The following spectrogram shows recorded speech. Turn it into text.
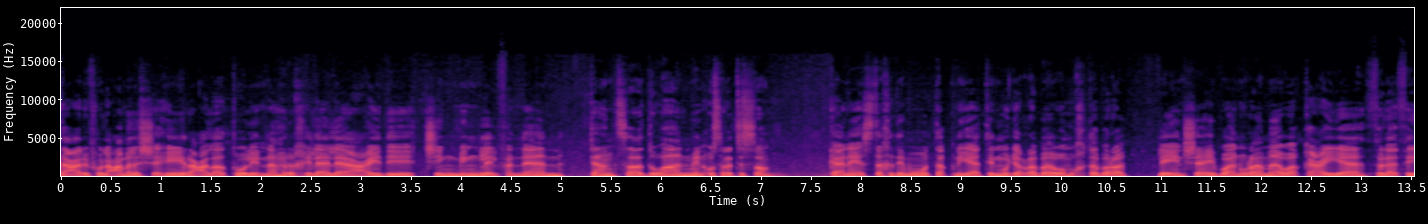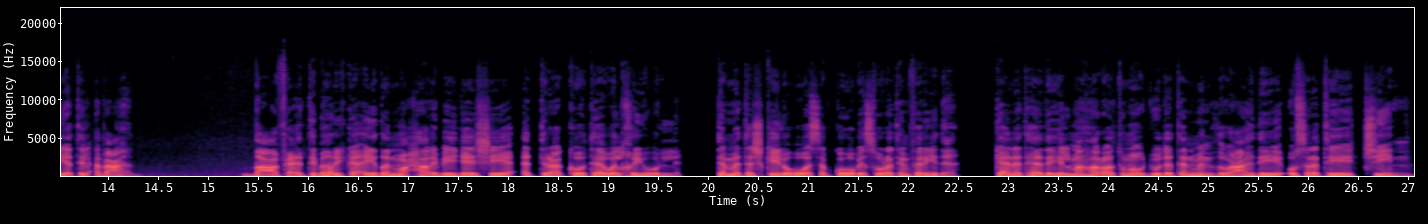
تعرف العمل الشهير على طول النهر خلال عيد تشينغ مينغ للفنان تشانغ تسه دوان من أسرة السونغ. كان يستخدم تقنيات مجربة ومختبرة لإنشاء بانوراما واقعية ثلاثية الأبعاد. ضع في اعتبارك أيضا محاربي جيش التراكوتا والخيول. تم تشكيله وسبكه بصورة فريدة. كانت هذه المهارات موجودة منذ عهد أسرة تشين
